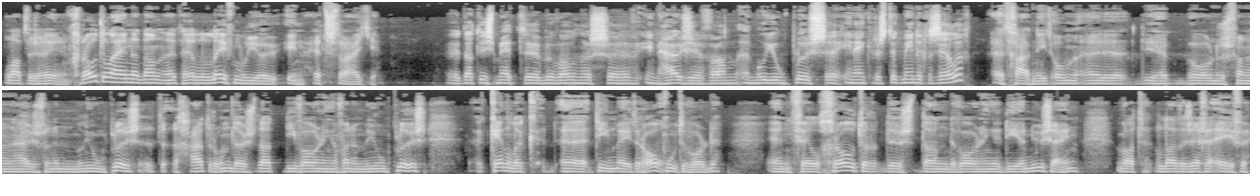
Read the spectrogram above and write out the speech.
laten we zeggen, in grote lijnen dan het hele leefmilieu in het straatje. Uh, dat is met uh, bewoners uh, in huizen van een miljoen plus in één keer een stuk minder gezellig? Het gaat niet om de, die bewoners van een huis van een miljoen plus. Het gaat erom dus dat die woningen van een miljoen plus kennelijk uh, 10 meter hoog moeten worden. En veel groter dus dan de woningen die er nu zijn. Wat, laten we zeggen, even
